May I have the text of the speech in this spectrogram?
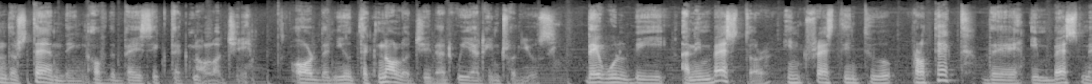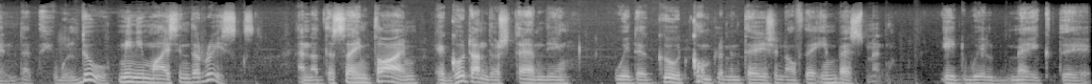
understanding of the basic technology or the new technology that we are introducing. There will be an investor interested to protect the investment that they will do, minimizing the risks and at the same time, a good understanding with a good complementation of the investment. It will make the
